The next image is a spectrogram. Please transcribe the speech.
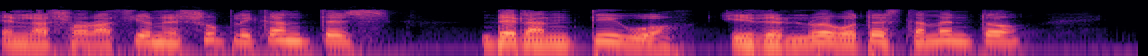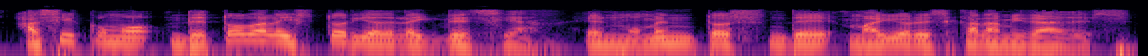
en las oraciones suplicantes del Antiguo y del Nuevo Testamento así como de toda la historia de la Iglesia en momentos de mayores calamidades.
